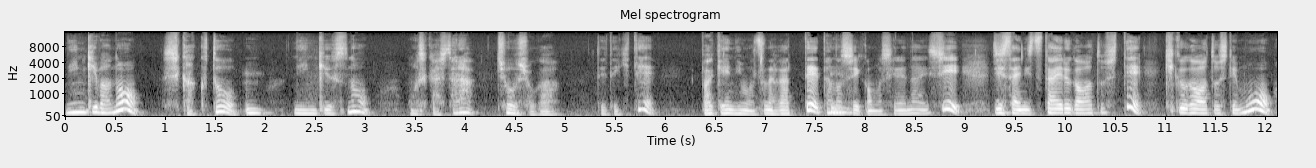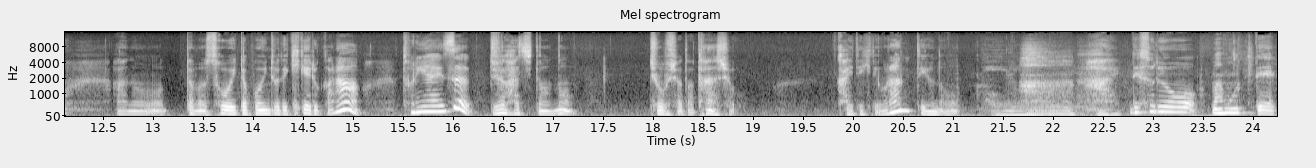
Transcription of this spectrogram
人気馬の資格とうん。人気薄のもしかしたら長所が出てきて馬券にもつながって楽しいかもしれないし、実際に伝える側として聞く側としてもあの多分そういったポイントで聞けるからとりあえず18頭の長所と短所を書いてきてごらんっていうのを、あはい、ーでそれを守って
